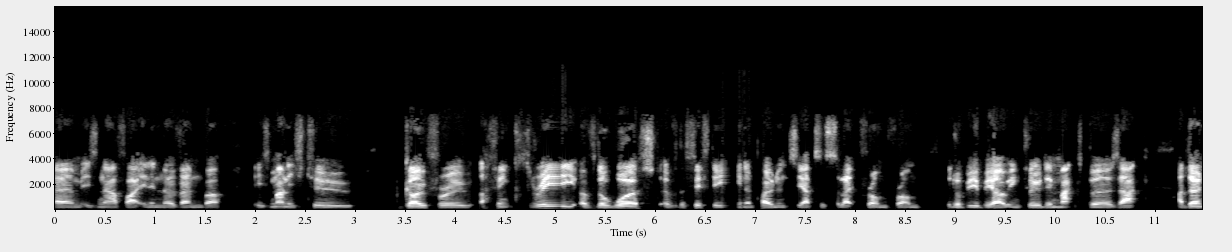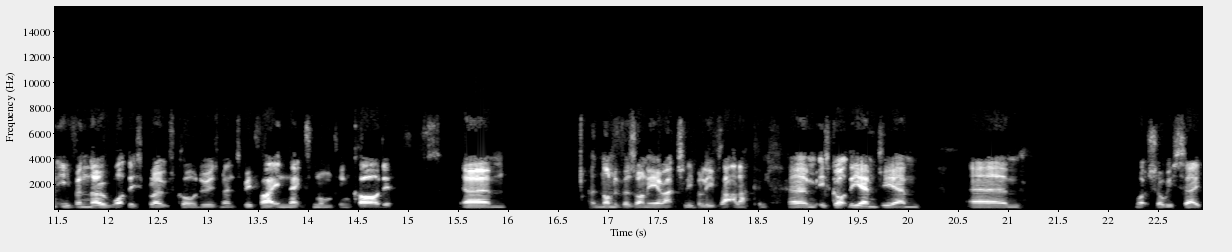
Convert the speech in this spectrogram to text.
Um, he's now fighting in November. He's managed to go through, I think, three of the worst of the 15 opponents he had to select from from the WBO, including Max Bursak. I don't even know what this bloke's called who is meant to be fighting next month in Cardiff. Um, and none of us on here actually believe that'll happen. Um, he's got the MGM, um, what shall we say,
